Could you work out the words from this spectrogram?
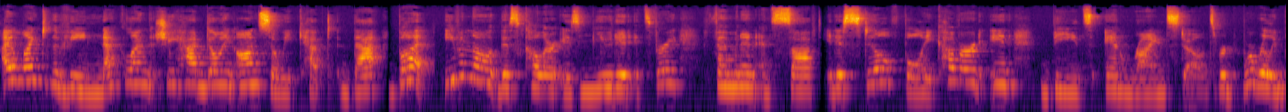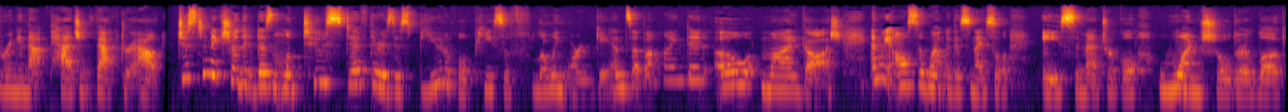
I liked the V neckline that she had going on, so we kept that. But even though this color is muted, it's very feminine and soft, it is still fully covered in beads and rhinestones. We're, we're really bringing that pageant factor out. Just to make sure that it doesn't look too stiff, there is this beautiful piece of flowing organza behind it. Oh my gosh. And we also went with this nice little asymmetrical one shoulder look.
